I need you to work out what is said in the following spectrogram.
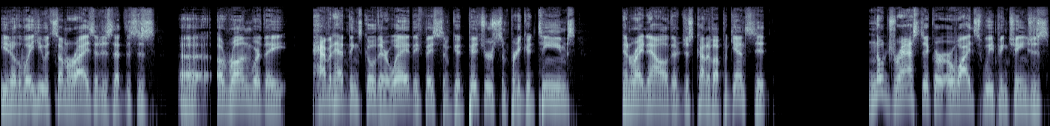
you know, the way he would summarize it is that this is uh, a run where they haven't had things go their way. They faced some good pitchers, some pretty good teams, and right now they're just kind of up against it no drastic or, or wide sweeping changes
